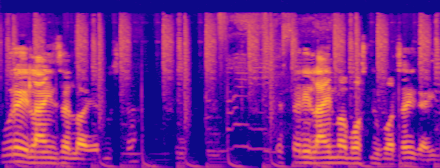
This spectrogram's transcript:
पुरै लाइन छ ल हेर्नुहोस् त। यसरी लाइनमा बस्नुपर्छ है गाइज।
